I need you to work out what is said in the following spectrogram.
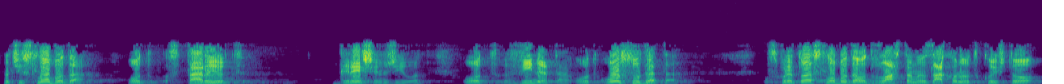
значи слобода од стариот грешен живот, од вината, од осудата, според тоа слобода од власта на законот, кој што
